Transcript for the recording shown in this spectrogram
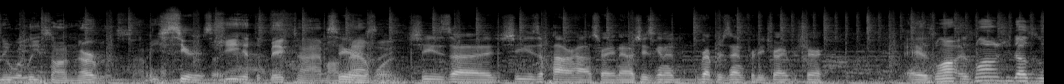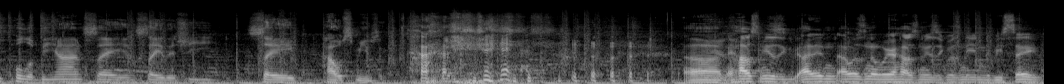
new release on Nervous. I mean, Seriously. she hit the big time on Seriously, that one. she's uh, she's a powerhouse right now. She's gonna represent for Detroit for sure. As long as long as she doesn't pull a Beyonce and say that she saved house music. Um, House music, I didn't, I wasn't aware house music was needing to be saved.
